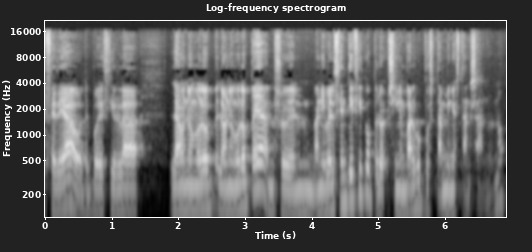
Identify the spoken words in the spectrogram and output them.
FDA o te puede decir la, la Unión, Europea, la Unión Europea a nivel científico, pero sin embargo, pues también están sanos, ¿no?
